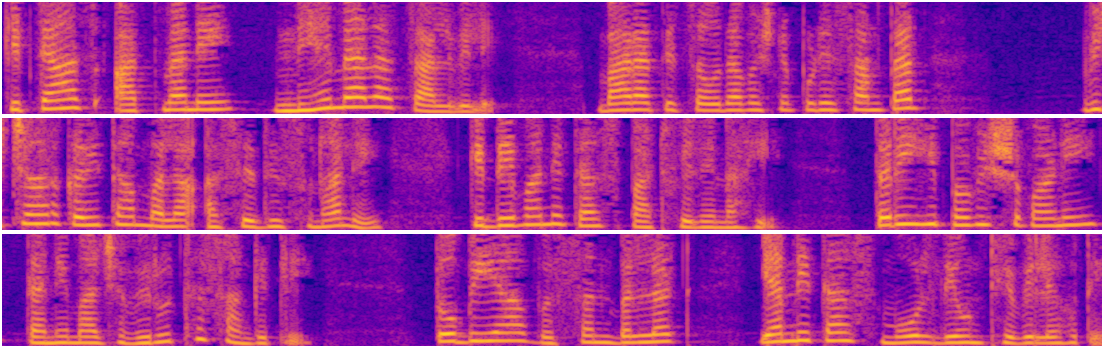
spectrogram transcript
की त्याच आत्म्याने नेहम्याला चालविले. बारा ते चौदा वर्षने पुढे सांगतात विचार करिता मला असे दिसून आले की देवाने त्यास पाठविले नाही. तरी ही भविष्यवाणी त्याने माझ्या विरुद्ध सांगितली. तोबिया व सनबल्लट यांनी त्यास मोल देऊन ठेविले होते.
